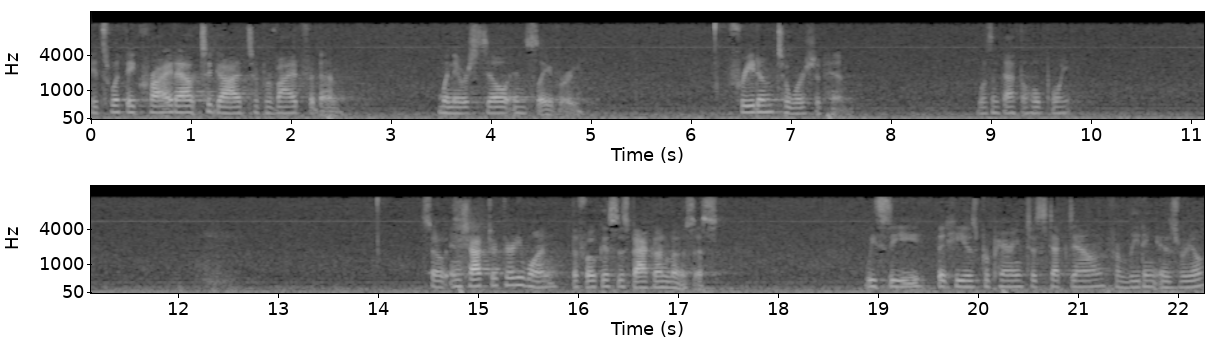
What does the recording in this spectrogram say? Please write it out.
It's what they cried out to God to provide for them when they were still in slavery freedom to worship Him. Wasn't that the whole point? So in chapter 31, the focus is back on Moses. We see that he is preparing to step down from leading Israel,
